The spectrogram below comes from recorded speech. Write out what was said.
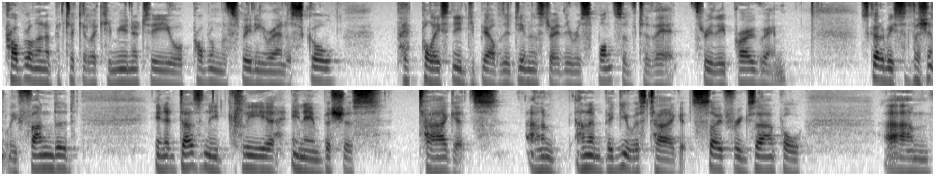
problem in a particular community or problem with speeding around a school, police need to be able to demonstrate they're responsive to that through their program. It's got to be sufficiently funded and it does need clear and ambitious targets, unambiguous targets. So, for example, um,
